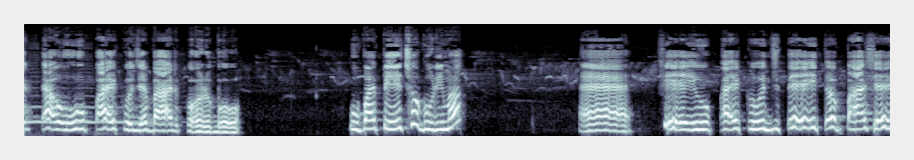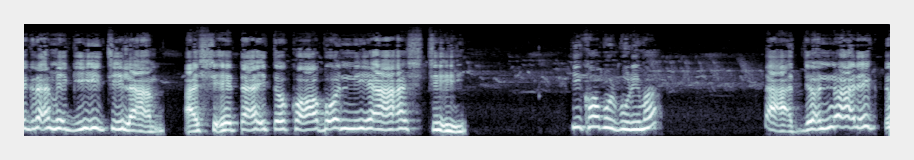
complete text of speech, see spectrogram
একটা উপায় খুঁজে বার করব। উপায় পেয়েছ বুড়িমা? হ্যাঁ সেই উপায় খুঁজতেই তো পাশের গ্রামে গিয়েছিলাম, আর সেটাই তো খবর নিয়ে আসছি। কি খবর বুড়িমা? তার জন্য আর একটু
